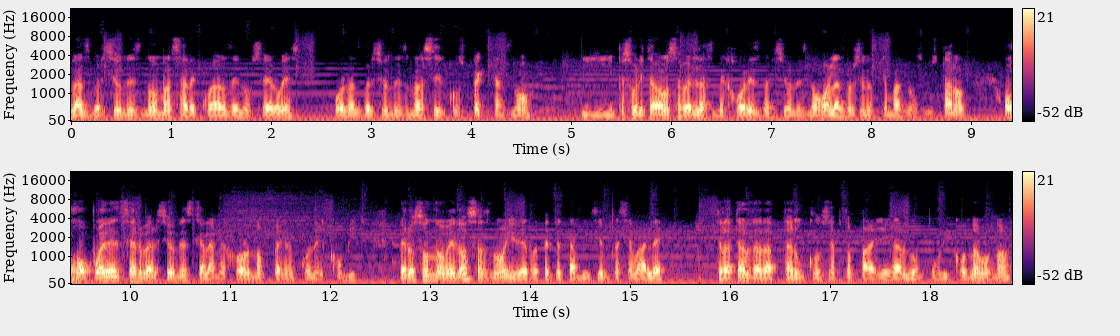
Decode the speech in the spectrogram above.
las versiones no más adecuadas de los héroes o las versiones más circunspectas, ¿no? Y pues ahorita vamos a ver las mejores versiones, ¿no? O las versiones que más nos gustaron. Ojo, pueden ser versiones que a lo mejor no pegan con el cómic, pero son novedosas, ¿no? Y de repente también siempre se vale tratar de adaptar un concepto para llegarle a un público nuevo, ¿no?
